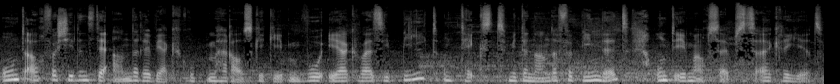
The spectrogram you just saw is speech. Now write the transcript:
und auch verschiedenste andere Werkgruppen herausgegeben, wo er quasi Bild und Text miteinander verbindet und eben auch selbst äh, kreiert.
